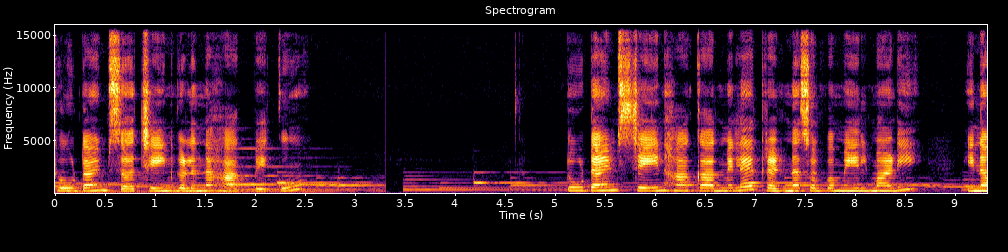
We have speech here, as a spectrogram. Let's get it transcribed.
ಟೂ ಟೈಮ್ಸ್ ಚೈನ್ಗಳನ್ನು ಹಾಕಬೇಕು. ಟೂ ಟೈಮ್ಸ್ ಚೈನ್ ಹಾಕಾದ್ಮೇಲೆ ಥ್ರೆಡ್ನ ಸ್ವಲ್ಪ ಮೇಲ್ ಮಾಡಿ, ಇನ್ನು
